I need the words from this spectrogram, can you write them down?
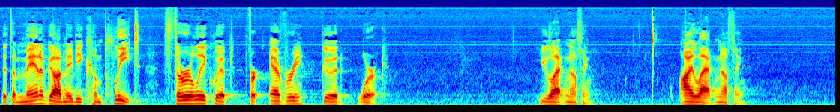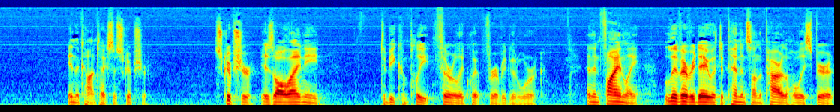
that the man of God may be complete, thoroughly equipped for every good work. You lack nothing. I lack nothing in the context of Scripture. Scripture is all I need to be complete, thoroughly equipped for every good work. And then finally, live every day with dependence on the power of the Holy Spirit.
